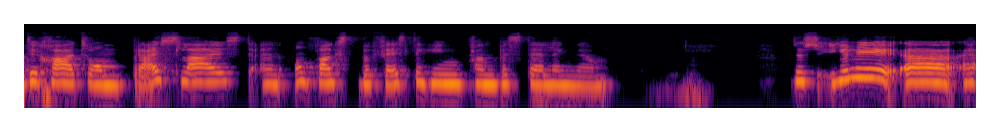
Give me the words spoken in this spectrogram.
die gaat om prijslijst en ontvangstbevestiging van bestellingen. Dus jullie uh,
